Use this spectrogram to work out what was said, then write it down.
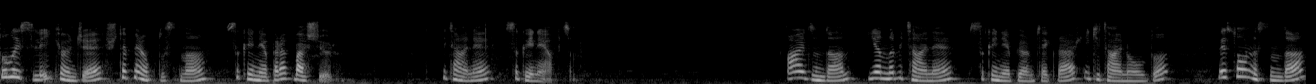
Dolayısıyla ilk önce şu tepe noktasına sık iğne yaparak başlıyorum. Bir tane sık iğne yaptım. Ardından yanına bir tane sık iğne yapıyorum tekrar. iki tane oldu. Ve sonrasında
